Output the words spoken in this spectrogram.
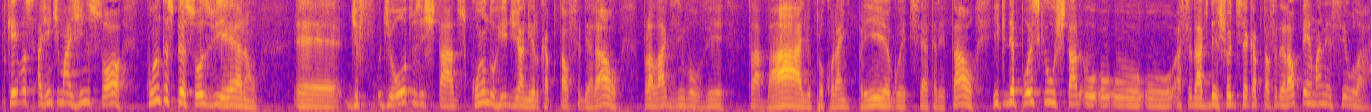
Porque a gente imagine só quantas pessoas vieram é, de, de outros estados, quando o Rio de Janeiro, capital federal, para lá desenvolver trabalho, procurar emprego, etc. e tal, e que depois que o estado, o, o, o, a cidade deixou de ser capital federal, permaneceu lá.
